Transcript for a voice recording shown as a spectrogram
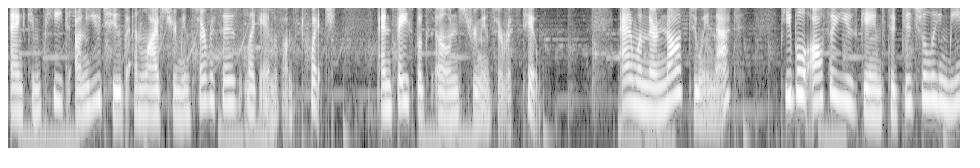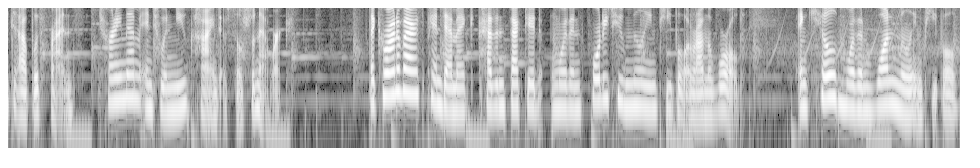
and compete on YouTube and live streaming services like Amazon's Twitch and Facebook's own streaming service, too. And when they're not doing that, people also use games to digitally meet up with friends, turning them into a new kind of social network. The coronavirus pandemic has infected more than 42 million people around the world and killed more than 1 million people,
